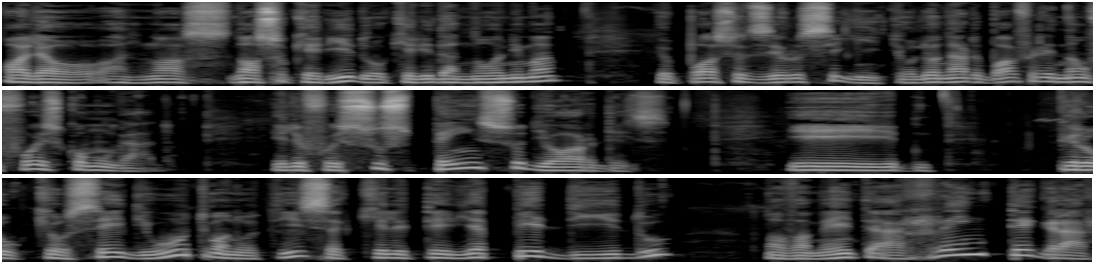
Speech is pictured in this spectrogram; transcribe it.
Olha, o nosso, nosso querido ou querida anônima, eu posso dizer o seguinte: o Leonardo Boff ele não foi excomungado. ele foi suspenso de ordens. E, pelo que eu sei de última notícia, que ele teria pedido novamente a reintegrar.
